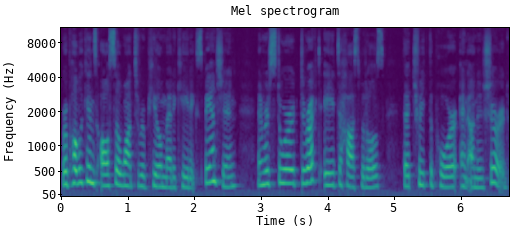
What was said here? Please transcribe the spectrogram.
Republicans also want to repeal Medicaid expansion and restore direct aid to hospitals that treat the poor and uninsured.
